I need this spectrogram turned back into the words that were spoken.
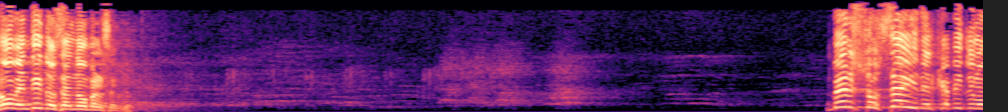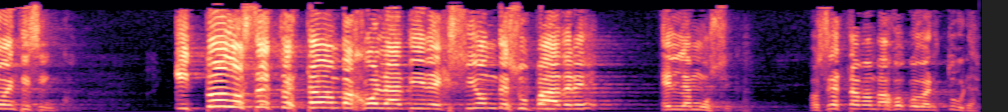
No, bendito sea el nombre del Señor. Verso 6 del capítulo 25. Y todos estos estaban bajo la dirección de su padre en la música. O sea, estaban bajo cobertura.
